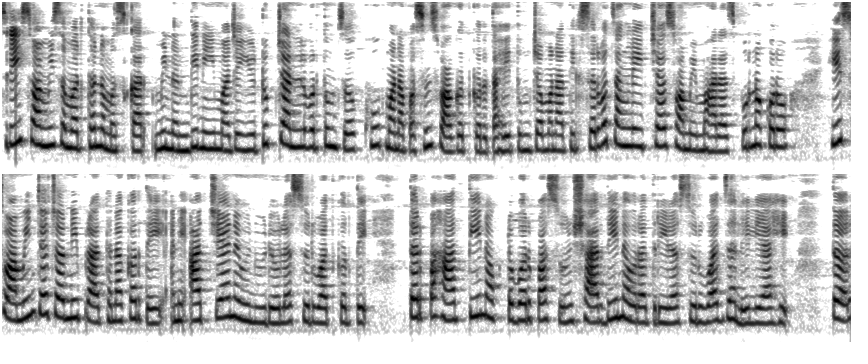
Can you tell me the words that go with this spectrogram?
श्री स्वामी समर्थ नमस्कार. मी नंदिनी. माझ्या यूट्यूब चॅनलवर तुमचं खूप मनापासून स्वागत करत आहे. तुमच्या मनातील सर्व चांगल्या इच्छा स्वामी महाराज पूर्ण करो. ही स्वामींच्या चरणी प्रार्थना करते आणि आजच्या या नवीन व्हिडिओला सुरुवात करते. तर पहा तीन ऑक्टोबरपासून शारदीय नवरात्रीला सुरुवात झालेली आहे. तर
